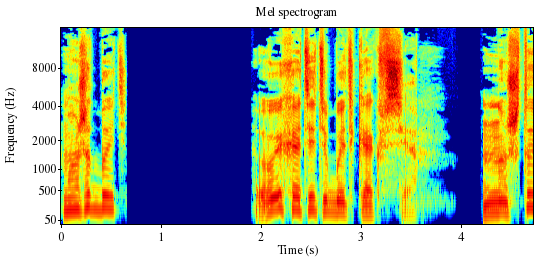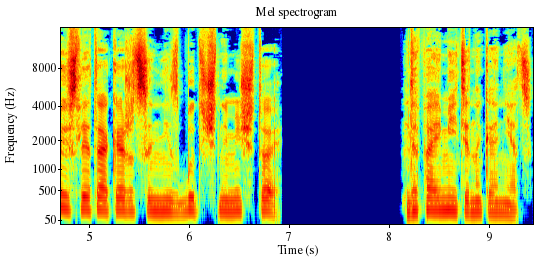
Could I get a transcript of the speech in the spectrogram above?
«Может быть». «Вы хотите быть как все. Но что, если это окажется несбыточной мечтой?» «Да поймите, наконец,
